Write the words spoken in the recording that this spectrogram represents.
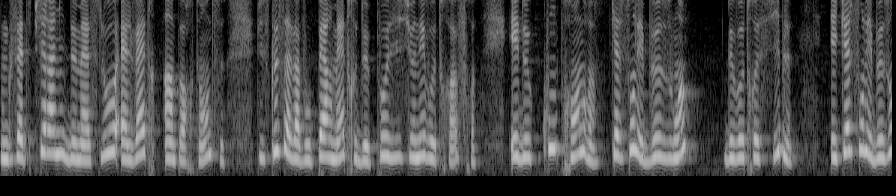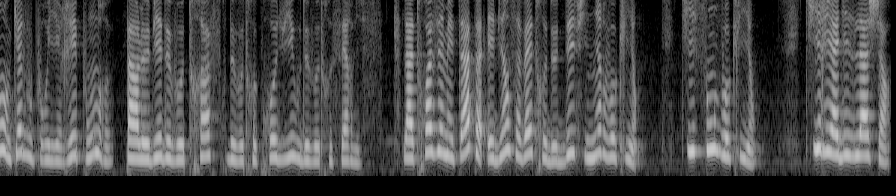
Donc cette pyramide de Maslow, elle va être importante puisque ça va vous permettre de positionner votre offre et de comprendre quels sont les besoins de votre cible et quels sont les besoins auxquels vous pourriez répondre par le biais de votre offre, de votre produit ou de votre service? La troisième étape, eh bien, ça va être de définir vos clients. Qui sont vos clients? Qui réalise l'achat?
